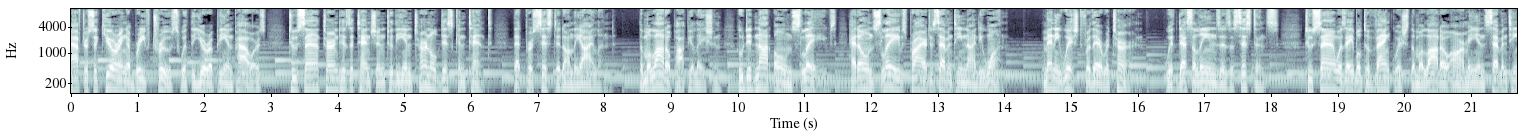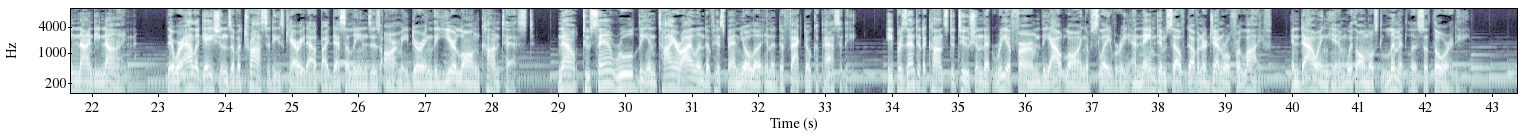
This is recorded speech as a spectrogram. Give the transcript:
After securing a brief truce with the European powers, Toussaint turned his attention to the internal discontent that persisted on the island. The mulatto population, who did not own slaves, had owned slaves prior to 1791. Many wished for their return. With Dessalines' assistance, Toussaint was able to vanquish the mulatto army in 1799. There were allegations of atrocities carried out by Dessalines' army during the year-long contest. Now, Toussaint ruled the entire island of Hispaniola in a de facto capacity. He presented a constitution that reaffirmed the outlawing of slavery and named himself Governor-General for life, endowing him with almost limitless authority.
